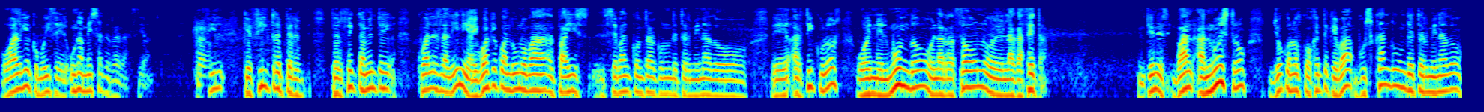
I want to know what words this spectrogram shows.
o alguien, como dice, una mesa de redacción. Que, filtre perfectamente cuál es la línea. Igual que cuando uno va al país se va a encontrar con un determinado eh, artículos, o en el mundo, o en la razón, o en la gaceta. ¿Entiendes? Van al nuestro, yo conozco gente que va buscando un determinado,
